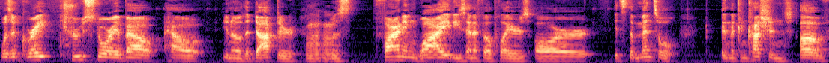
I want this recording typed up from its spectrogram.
was a great true story about how you know the doctor Mm-hmm. was finding why these NFL players are it's the mental and the concussions of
